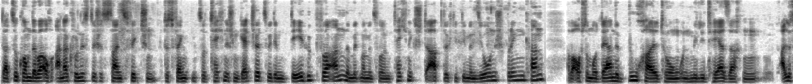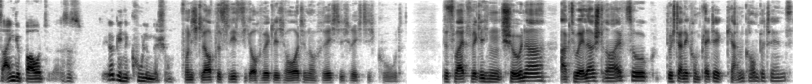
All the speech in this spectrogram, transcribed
Dazu kommt aber auch anachronistisches Science Fiction. Das fängt mit so technischen Gadgets wie dem D-Hüpfer an, damit man mit so einem Technikstab durch die Dimensionen springen kann. Aber auch so moderne Buchhaltung und Militärsachen. Alles eingebaut. Es ist wirklich eine coole Mischung. Und ich glaube, das liest sich auch wirklich heute noch richtig, richtig gut. Das war jetzt wirklich ein schöner, aktueller Streifzug durch deine komplette Kernkompetenz.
